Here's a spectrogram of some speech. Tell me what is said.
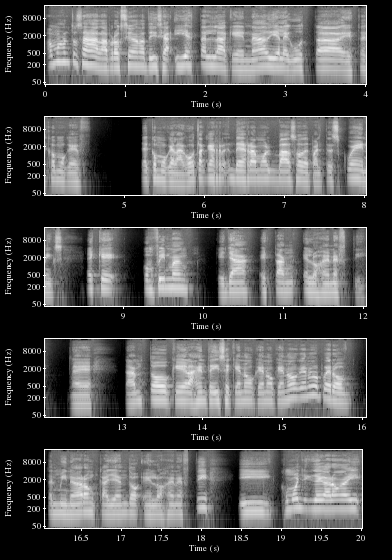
Vamos entonces a la próxima noticia y esta es la que nadie le gusta. Esta es como que como que la gota que derramó el vaso de parte de Square Enix, es que confirman que ya están en los NFT. Eh, tanto que la gente dice que no, que no, que no, que no, pero terminaron cayendo en los NFT. ¿Y cómo llegaron ahí?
